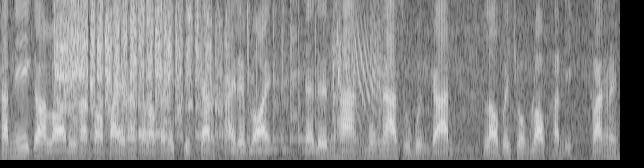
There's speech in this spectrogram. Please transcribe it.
คันนี้ก็รอดูคันต่อไปนะสำหรับคันนี้ปิดการขายเรียบร้อย จะเดินทางมุ่งหน้าสู่บึงการ เราไปชมรอบคันอีกครั้งหนึ่ง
